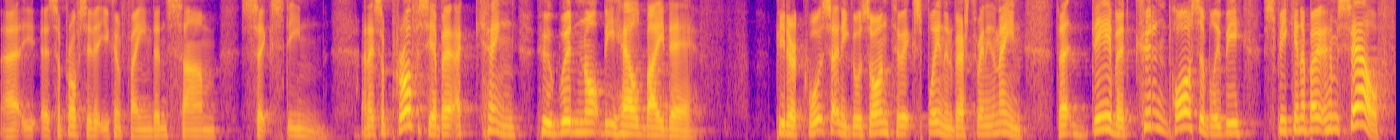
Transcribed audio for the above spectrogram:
Uh, it's a prophecy that you can find in Psalm 16. And it's a prophecy about a king who would not be held by death. Peter quotes it and he goes on to explain in verse 29 that David couldn't possibly be speaking about himself.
